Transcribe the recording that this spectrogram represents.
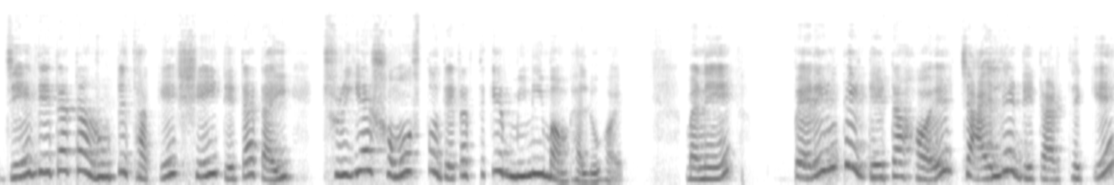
যে ডেটাটা রুটে থাকে, সেই ডেটাটাই ট্রি এর সমস্ত ডেটার থেকে মিনিমাম ভ্যালু হয়। মানে প্যারেন্টের ডেটা হয় চাইল্ডের ডেটার থেকে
